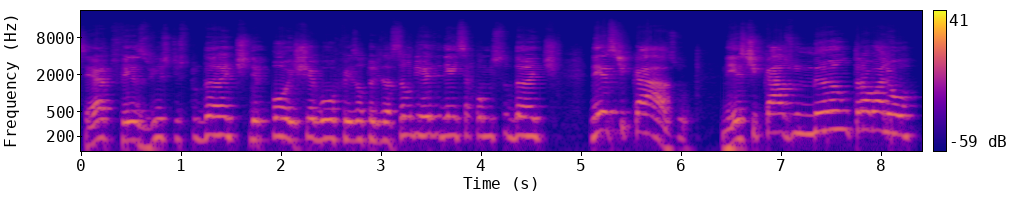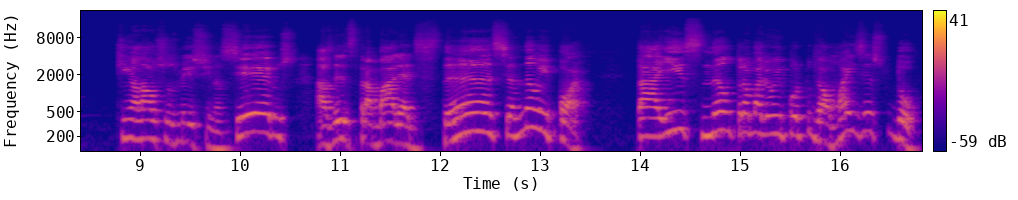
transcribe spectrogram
certo? Fez visto de estudante, depois chegou, fez autorização de residência como estudante. Neste caso, neste caso não trabalhou. Tinha lá os seus meios financeiros, às vezes trabalha à distância, não importa. Thaís não trabalhou em Portugal, mas estudou.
